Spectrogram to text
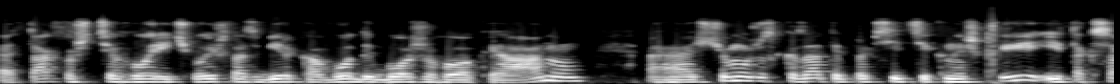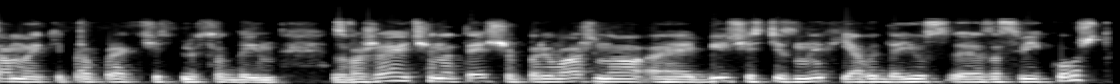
Е, Також цьогоріч вийшла збірка Води Божого океану. Е, Що можу сказати про всі ці книжки, і так само, як і про проект 6 плюс 1, зважаючи на те, що переважно е, більшість із них я видаю за свій кошт,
